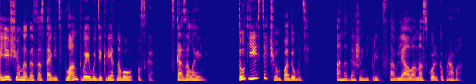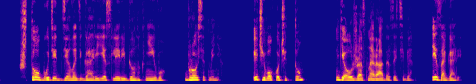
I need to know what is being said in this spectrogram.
Еще надо составить план твоего декретного отпуска», — сказала Энни. «Тут есть о чем подумать». Она даже не представляла, насколько права. Что будет делать Гарри, если ребенок не его? Бросит меня. И чего хочет Том? Я ужасно рада за тебя. И за Гарри.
